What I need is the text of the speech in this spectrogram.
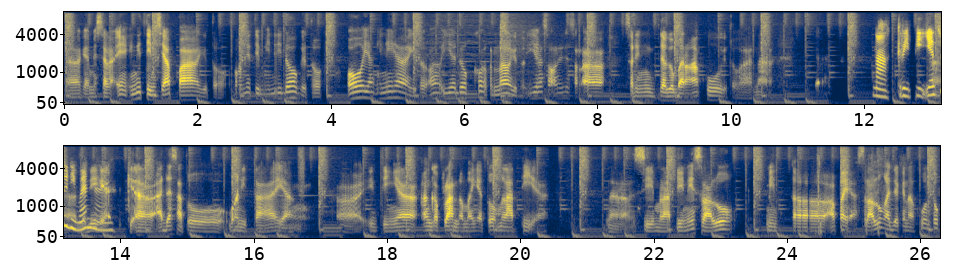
Eh, kayak misalnya eh ini tim siapa? gitu. Oh ini tim ini dok gitu. Oh yang ini ya gitu. Oh iya dok kok kenal gitu. Iya soalnya dia ser- eh, sering jaga barang aku gitu kan. Nah Nah, creepy-nya tuh Nah, di mana? kayak ada satu wanita yang eh, intinya anggaplah namanya tuh Melati ya. Nah, si Melati ini selalu min- eh, apa ya selalu ngajakin aku untuk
